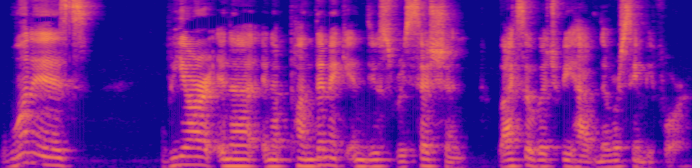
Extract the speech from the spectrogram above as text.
One is we are in a in a pandemic induced recession, likes of which we have never seen before,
